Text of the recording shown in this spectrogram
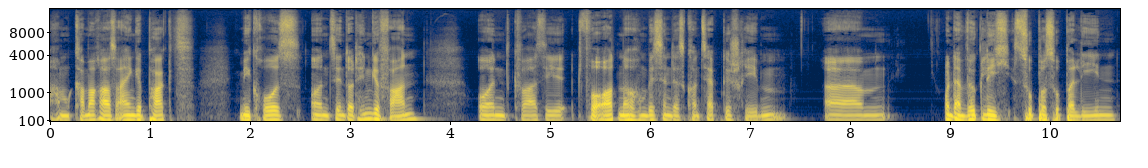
haben Kameras eingepackt, Mikros und sind dorthin gefahren und quasi vor Ort noch ein bisschen das Konzept geschrieben. Ähm, und dann wirklich super, super lean.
